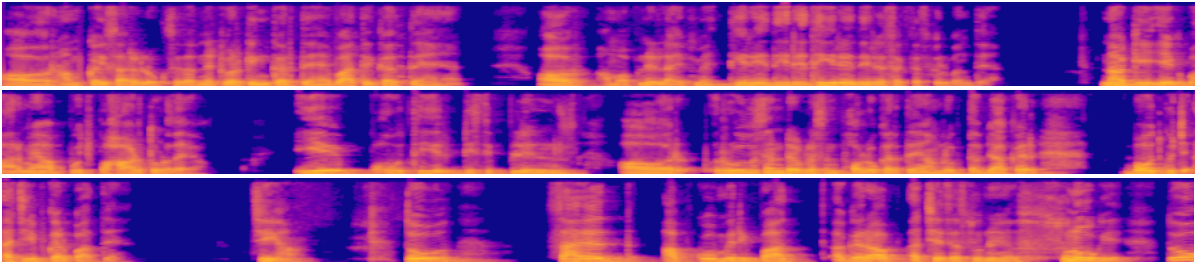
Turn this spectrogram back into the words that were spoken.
और हम कई सारे लोग से साथ नेटवर्किंग करते हैं, बातें करते हैं और हम अपने लाइफ में धीरे-धीरे, धीरे-धीरे सक्सेसफुल बनते हैं। ना कि एक बार में आप कुछ पहाड़ तोड़ रहे हो। ये बहुत ही डिसिप्लिन और रूल्स एंड रेगुलेशन फॉलो करते हैं हम लोग तब जाकर बहुत कुछ अचीव कर पाते हैं। जी हाँ, तो शायद आपको मेरी बात अगर आप अच्छे से सुने सुनोगे तो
